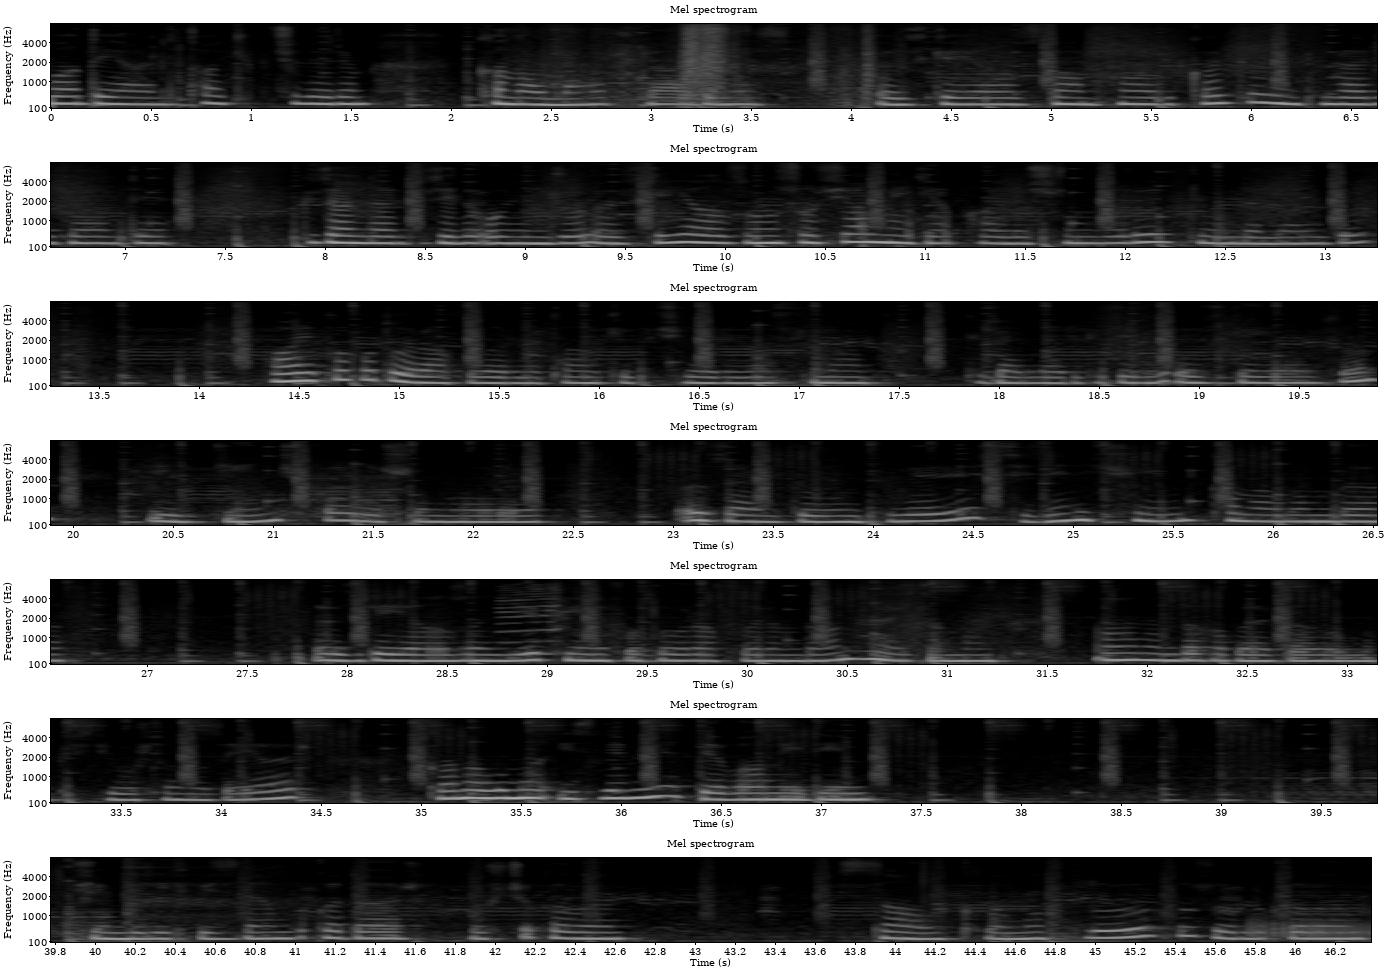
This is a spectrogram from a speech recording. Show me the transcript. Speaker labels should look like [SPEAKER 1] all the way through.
[SPEAKER 1] Merhaba değerli takipçilerim. Kanalıma hoş geldiniz. Özge Yağız'dan harika görüntüler geldi. Güzeller güzeli oyuncu Özge Yağız'ın sosyal medya paylaşımları gündem oldu. Harika fotoğraflarını takipçilerine sunan Güzeller Güzeli Özge Yağız'ın ilginç paylaşımları, özel görüntüleri sizin için kanalımda. Özge Yağız'ın yepyeni fotoğraflarından her zaman anında haberdar olmak istiyorsanız eğer kanalımı izlemeye devam edin. Şimdilik bizden bu kadar. Hoşçakalın. Sağlıklı, mutlu, huzurlu kalın.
